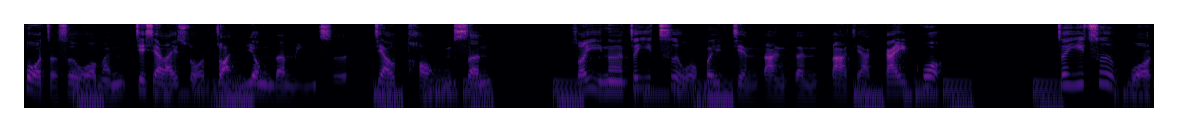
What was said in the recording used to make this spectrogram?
或者是我们接下来所转用的名词叫童声。所以呢，这一次我会简单跟大家概括。这一次我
